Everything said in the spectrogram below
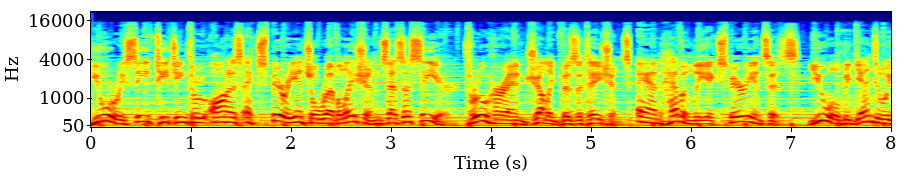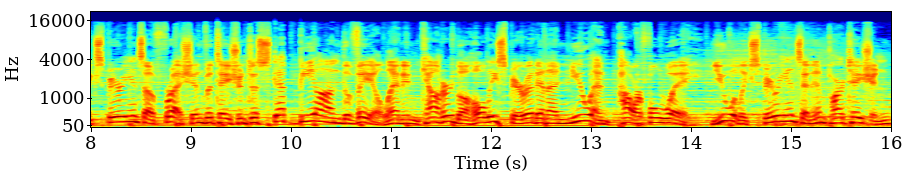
you will receive teaching through Anna's experiential revelations as a seer, through her angelic visitations and heavenly experiences. You will begin to experience a fresh invitation to step beyond the veil and encounter the Holy Spirit in a new and powerful way. You will experience an impartation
